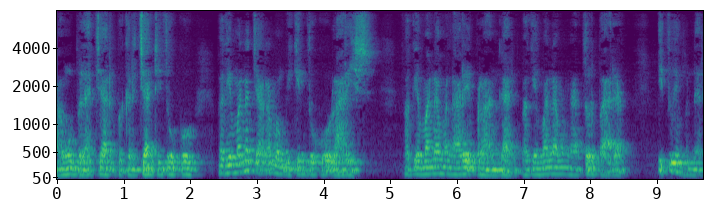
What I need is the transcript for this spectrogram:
kamu belajar bekerja di toko, bagaimana cara membuat toko laris, bagaimana menarik pelanggan, bagaimana mengatur barang, itu yang benar.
